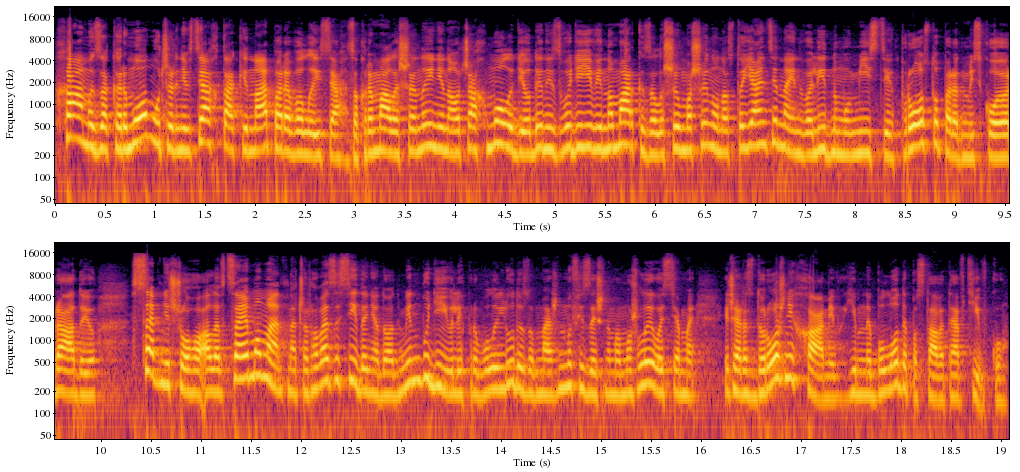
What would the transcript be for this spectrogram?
Хами за кермом у Чернівцях так і не перевелися. Зокрема, лише нині на очах молоді один із водіїв іномарки залишив машину на стоянці на інвалідному місці, просто перед міською радою. Все б нічого, але в цей момент на чергове засідання до адмінбудівлі прибули люди з обмеженими фізичними можливостями, і через дорожніх хамів їм не було де поставити автівку.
